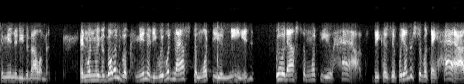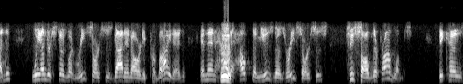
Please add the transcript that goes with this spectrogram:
community development. And when we would go into a community, we wouldn't ask them, What do you need? We would ask them, What do you have? Because if we understood what they had, we understood what resources God had already provided, and then how mm. to help them use those resources to solve their problems. Because,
